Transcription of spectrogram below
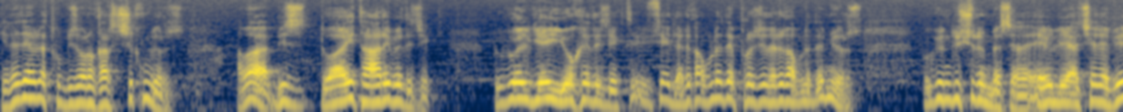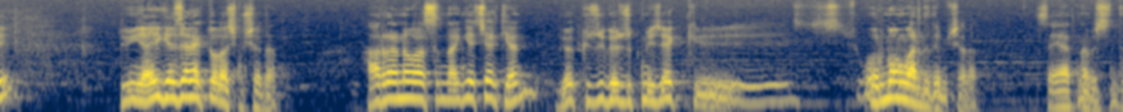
Gene devlet biz ona karşı çıkmıyoruz. Ama biz doğayı tahrip edecek, bu bölgeyi yok edecek şeyleri kabul ede, projeleri kabul edemiyoruz. Bugün düşünün mesela Evliya Çelebi dünyayı gezerek dolaşmış adam. Harran Ovası'ndan geçerken gökyüzü gözükmeyecek e, orman vardı demiş adam. Seyahatnamesinde.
